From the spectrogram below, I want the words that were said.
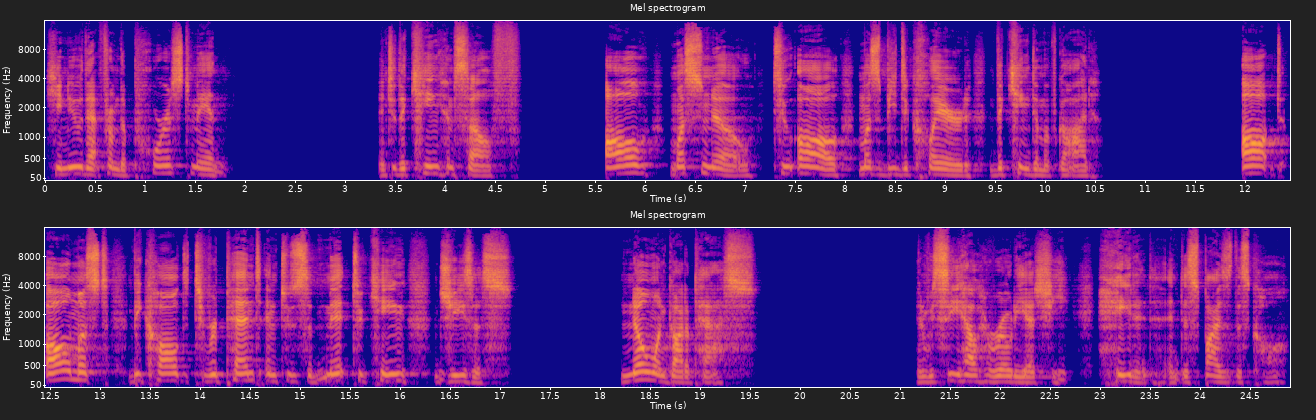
He knew that from the poorest man and to the king himself. All must know, to all must be declared the kingdom of God. All, all must be called to repent and to submit to King Jesus. No one got a pass. And we see how Herodias, she hated and despised this call.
